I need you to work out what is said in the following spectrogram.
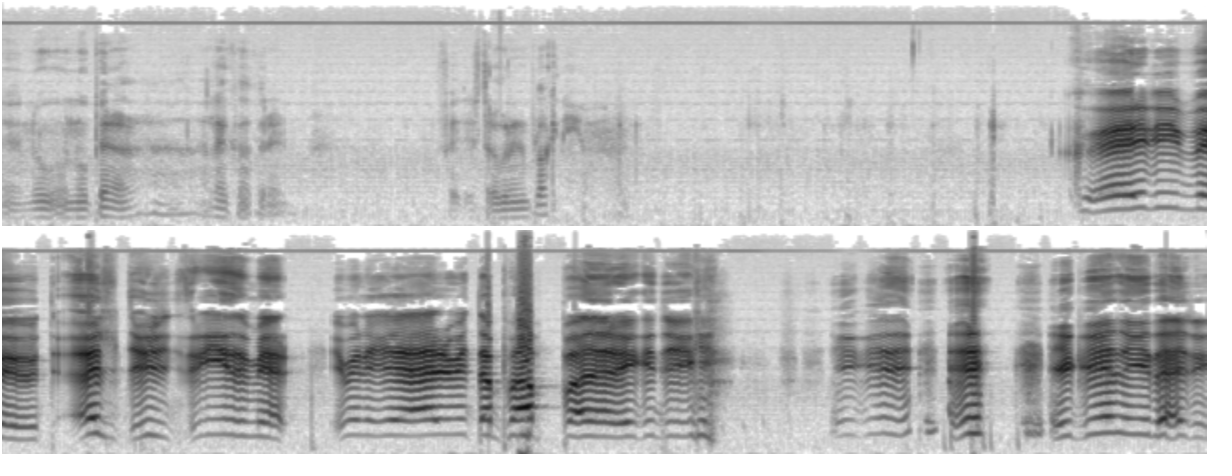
Eh, Nú, nú byrjar leikþátturinn Feitistrákurinn í blokkinni. Hver er í mögut? Öllu stríðu mér. Ég meina ég er erfitt að pappa það er ekkert ekki. Ég get, ég get ekki þessu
